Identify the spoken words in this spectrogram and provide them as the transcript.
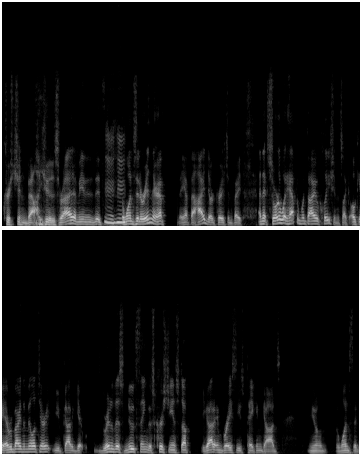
Christian values, right? I mean, mm-hmm. the ones that are in there have they have to hide their Christian faith. And that's sort of what happened with Diocletian. It's like, okay, everybody in the military, you've got to get rid of this new thing, this Christian stuff. You got to embrace these pagan gods. You know, the ones that,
